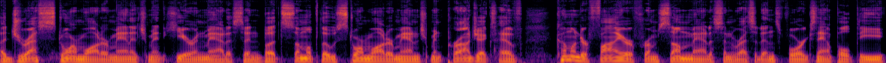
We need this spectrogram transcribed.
address stormwater management here in Madison. But some of those stormwater management projects have come under fire from some Madison residents. For example, the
